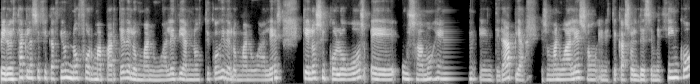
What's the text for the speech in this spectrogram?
Pero esta clasificación no forma parte de los manuales diagnósticos y de los manuales que los psicólogos eh, usamos en en terapia. Esos manuales son, en este caso, el DSM5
